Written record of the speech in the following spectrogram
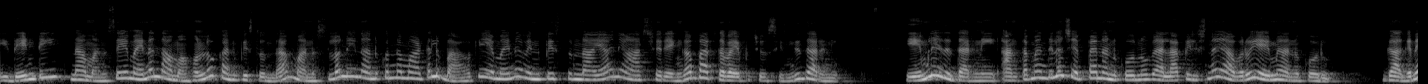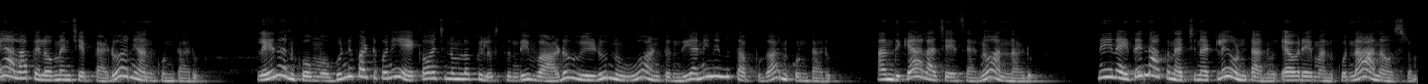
ఇదేంటి? నా మనసు ఏమైనా నా మొహంలో కనిపిస్తుందా? మనసులో నేను అనుకున్న మాటలు బావకి ఏమైనా వినిపిస్తున్నాయా? అని ఆశ్చర్యంగా భర్త వైపు చూసింది ధరణి. ఏం లేదు ధరణి అంతమందిలో చెప్పాననుకో నువ్వు ఎలా పిలిచినా ఎవరు ఏమీ అనుకోరు. గగనే అలా పిలవమని చెప్పాడు అని అనుకుంటారు. లేదనుకో మొగుడిని పట్టుకొని ఏకవచనంలో పిలుస్తుంది వాడు వీడు నువ్వు అంటుంది అని నిన్ను తప్పుగా అనుకుంటారు. అందుకే అలా చేశాను అన్నాడు. నేనైతే నాకు నచ్చినట్లే ఉంటాను ఎవరేమనుకున్నా అనవసరం.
